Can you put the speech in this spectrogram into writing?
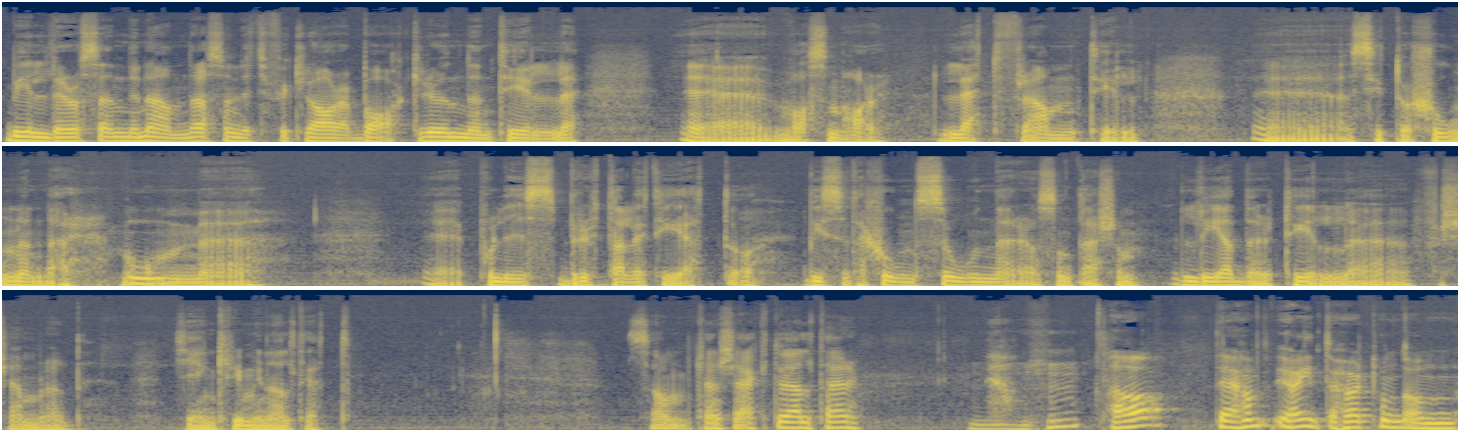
bilder. Och sen den andra som lite förklarar bakgrunden till eh, vad som har lett fram till eh, situationen där. Om eh, eh, polisbrutalitet och visitationszoner och sånt där som leder till eh, försämrad gängkriminalitet. Som kanske är aktuellt här. Ja, det jag har inte hört om de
